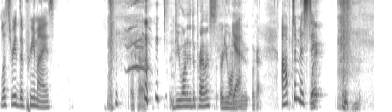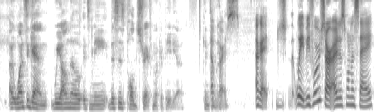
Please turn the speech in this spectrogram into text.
Let's read the premise. Okay. do you want to do the premise or do you want Yeah. to do okay? Optimistic. Wait. uh, once again, we all know it's me. This is pulled straight from Wikipedia. Continue. Of course. Okay. Wait, before we start, I just want to say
